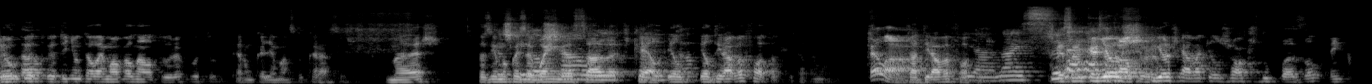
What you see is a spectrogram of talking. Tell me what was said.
Eu, eu, eu tinha um telemóvel na altura, puto, que era um calhamaço do caraças. Mas fazia uma coisa bem engraçada, que é, ele, ele, ele tirava fotos. É lá. Já tirava fotos. Yeah, nice. E eu, e eu jogava aqueles jogos do puzzle em que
